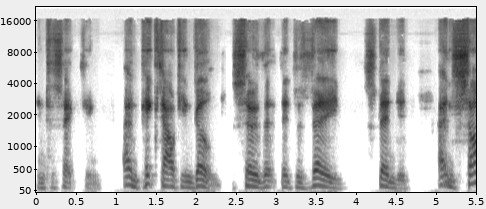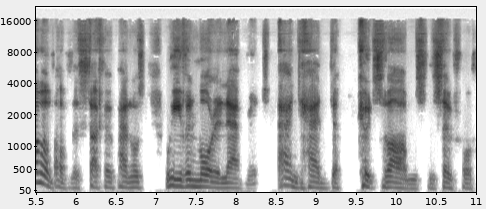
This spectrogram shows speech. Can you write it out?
intersecting, and picked out in gold, so that it was very splendid. And some of, of the stucco panels were even more elaborate and had uh, coats of arms and so forth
